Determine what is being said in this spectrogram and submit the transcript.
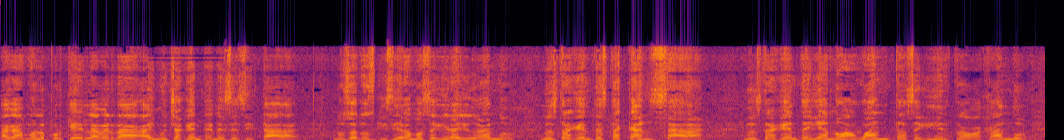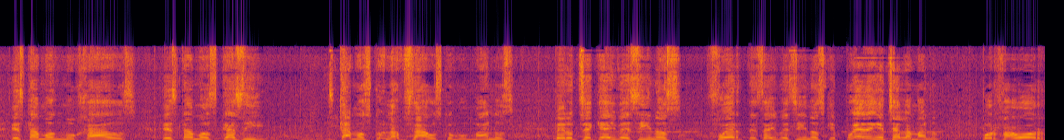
Hagámoslo porque la verdad hay mucha gente necesitada. Nosotros quisiéramos seguir ayudando. Nuestra gente está cansada. Nuestra gente ya no aguanta seguir trabajando. Estamos mojados. Estamos casi, estamos colapsados como humanos. Pero sé que hay vecinos fuertes, hay vecinos que pueden echar la mano. Por favor,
